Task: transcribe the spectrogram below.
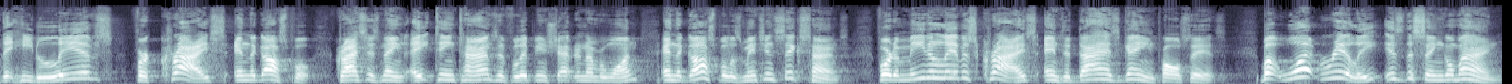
that he lives for Christ and the gospel. Christ is named 18 times in Philippians chapter number 1, and the gospel is mentioned six times. For to me to live is Christ, and to die is gain, Paul says. But what really is the single mind?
